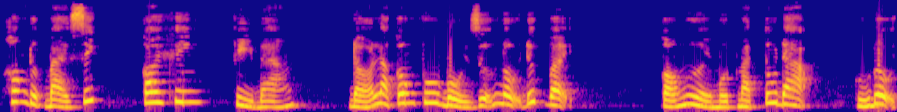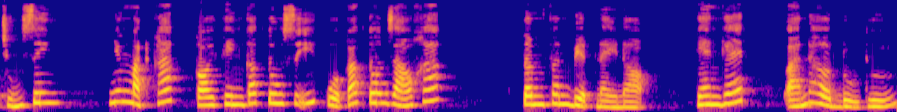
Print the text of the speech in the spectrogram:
Không được bài xích, coi khinh, phỉ báng. Đó là công phu bồi dưỡng nội đức vậy. Có người một mặt tu đạo, cứu độ chúng sinh, nhưng mặt khác coi khinh các tu sĩ của các tôn giáo khác. Tâm phân biệt này nọ, ghen ghét, oán hờn đủ thứ,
